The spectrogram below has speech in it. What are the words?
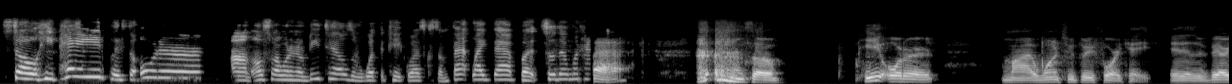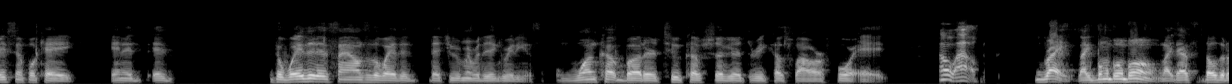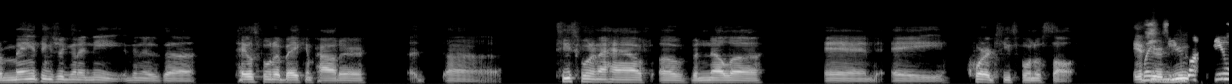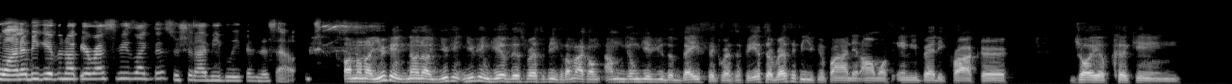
So he paid, placed the order. Um, also, I want to know details of what the cake was because I'm fat like that. But so then what happened? so he ordered my one, two, three, four cake. It is a very simple cake, and it it the way that it sounds is the way that, that you remember the ingredients. One cup butter, two cups sugar, three cups flour, four eggs. Oh wow. Right, like boom, boom, boom. Like that's those are the main things you're gonna need. And then there's a tablespoon of baking powder, a, a teaspoon and a half of vanilla, and a quarter teaspoon of salt. If Wait, do you, u- want, do you want to be giving up your recipes like this, or should I be bleeping this out? Oh no, no, you can no, no, you can you can give this recipe because I'm not gonna I'm gonna give you the basic recipe. It's a recipe you can find in almost any Betty Crocker, Joy of Cooking,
